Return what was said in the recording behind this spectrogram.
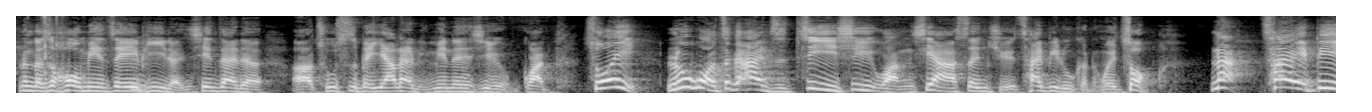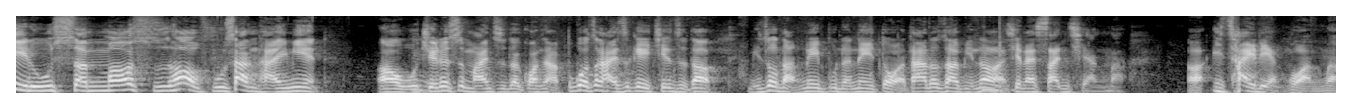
那个是后面这一批人现在的啊出事被压在里面那些有关。所以如果这个案子继续往下升决，蔡壁如可能会中。那蔡壁如什么时候浮上台面啊？我觉得是蛮值得观察。不过这个还是可以牵扯到民众党内部的内斗啊。大家都知道，民众党现在三强嘛。啊，一菜两黄嘛，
